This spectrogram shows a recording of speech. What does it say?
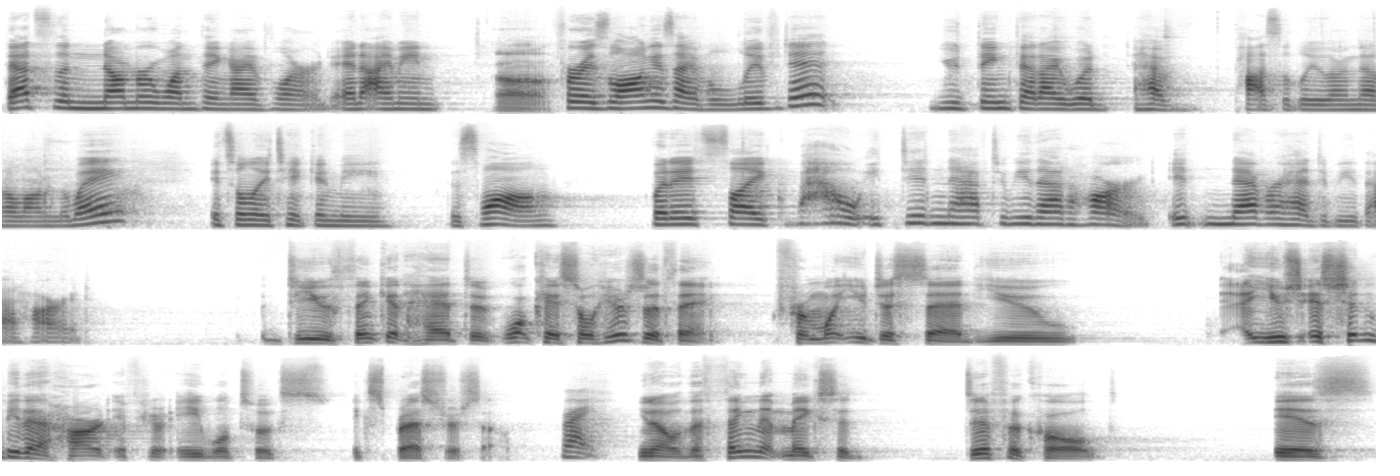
That's the number one thing I've learned. And I mean, Uh, for as long as I've lived it, you'd think that I would have possibly learned that along the way. It's only taken me this long, but it's like, wow, it didn't have to be that hard. It never had to be that hard. do you think it had to? well, Okay, so here's the thing. From what you just said, you you sh- it shouldn't be that hard if you're able to ex- express yourself. Right. You know, the thing that makes it difficult is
